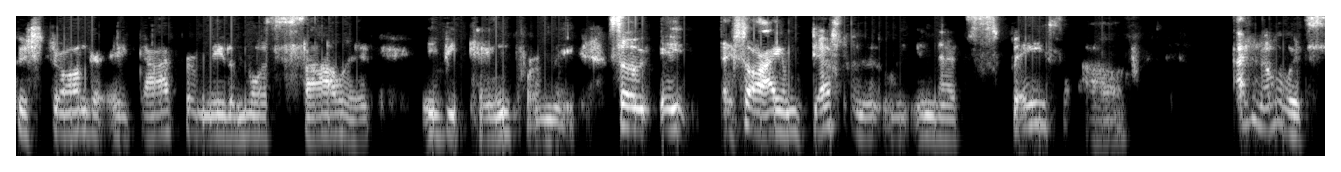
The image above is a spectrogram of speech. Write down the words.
The stronger it got for me, the more solid it became for me. So it so I am definitely in that space of I know it's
